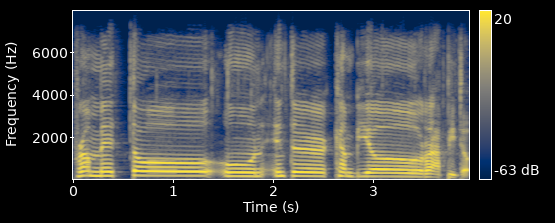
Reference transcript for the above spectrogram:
Prometo un intercambio rápido.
